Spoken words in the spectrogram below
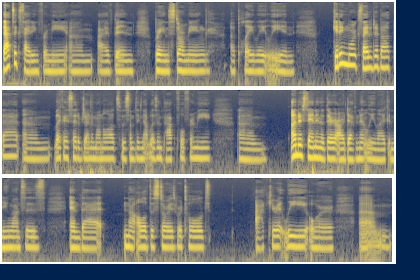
that's exciting for me. Um, I've been brainstorming a play lately and getting more excited about that. Um, like I said, Vagina Monologues was something that was impactful for me. Um, understanding that there are definitely like nuances and that not all of the stories were told accurately or um,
